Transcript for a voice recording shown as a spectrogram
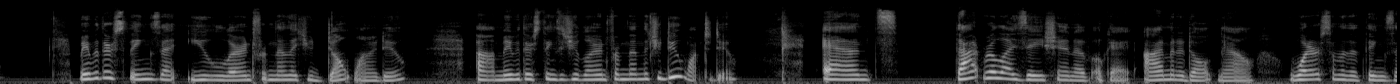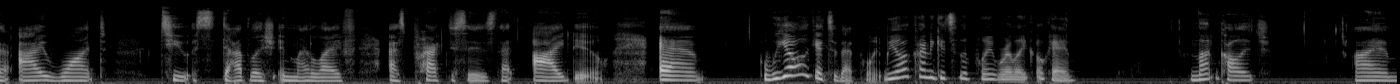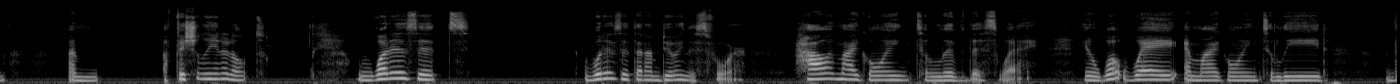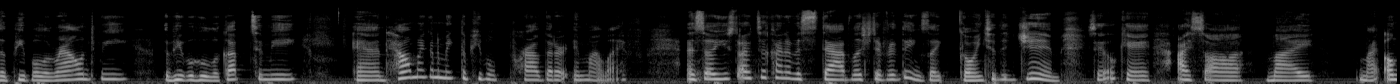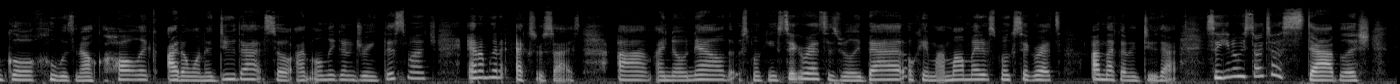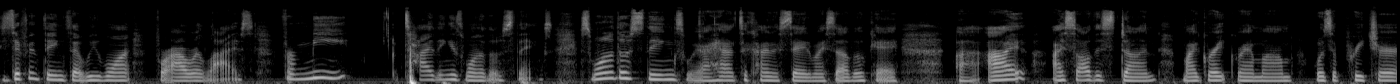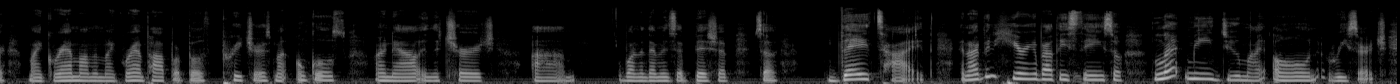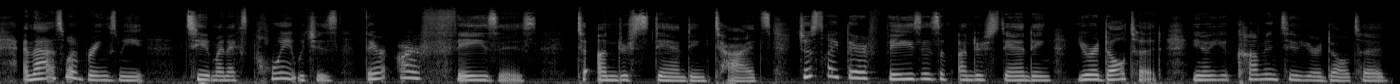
Maybe there's things that you learned from them that you don't want to do. Um, maybe there's things that you learned from them that you do want to do. And that realization of, okay, I'm an adult now. What are some of the things that I want to establish in my life as practices that I do? And we all get to that point. We all kind of get to the point where, like, okay, I'm not in college. I'm I'm officially an adult. What is it what is it that I'm doing this for? How am I going to live this way? You know, what way am I going to lead the people around me, the people who look up to me, and how am I going to make the people proud that are in my life? And so you start to kind of establish different things like going to the gym. You say, okay, I saw my my uncle who was an alcoholic. I don't want to do that, so I'm only going to drink this much and I'm going to exercise. Um, I know now that smoking cigarettes is really bad. Okay, my mom might have smoked cigarettes. I'm not going to do that. So, you know, we start to establish these different things that we want for our lives. For me, tithing is one of those things. It's one of those things where I had to kind of say to myself, okay, uh, I I saw this done. My great grandmom was a preacher. My grandmom and my grandpop are both preachers. My uncles are now in the church. Um, one of them is a bishop. So they tithe. And I've been hearing about these things. So let me do my own research. And that's what brings me to my next point, which is there are phases to understanding tithes, just like there are phases of understanding your adulthood. You know, you come into your adulthood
